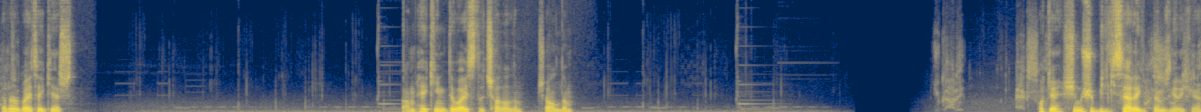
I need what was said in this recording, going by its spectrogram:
Terabyte'a gir. Tamam hacking device'ı çalalım. Çaldım. Okey şimdi şu bilgisayara gitmemiz gerekiyor.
